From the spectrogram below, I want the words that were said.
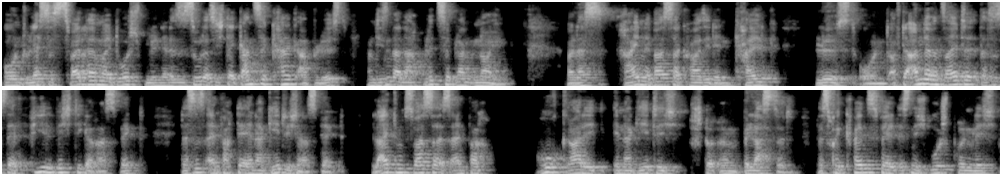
und du lässt es zwei, dreimal durchspülen, dann ist es so, dass sich der ganze Kalk ablöst und die sind danach blitzeblank neu, weil das reine Wasser quasi den Kalk löst. Und auf der anderen Seite, das ist der viel wichtigere Aspekt, das ist einfach der energetische Aspekt. Leitungswasser ist einfach hochgradig energetisch ähm, belastet. Das Frequenzfeld ist nicht ursprünglich.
